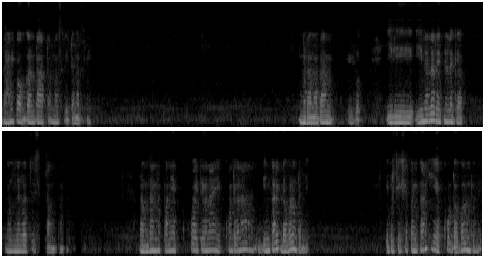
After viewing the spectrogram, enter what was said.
దానికి ఒక గంట అట్ట మసిలి ఇట మసిలి. ఇంకా రమదాన్ ఇది ఈ నెల రేపు నెల గ్యాప్. మూడు నెల వచ్చేసి రమదాన్. రమదాన్లో పని ఎక్కువ అయితే కన్నా ఎక్కువ ఉంటే కన్నా దీని కాడికి డబల్ ఉంటుంది. ఇప్పుడు చేసే పని కాడికి ఎక్కువ డబల్ ఉంటుంది.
